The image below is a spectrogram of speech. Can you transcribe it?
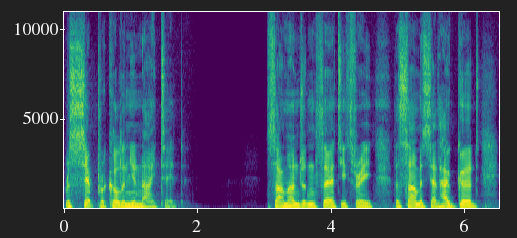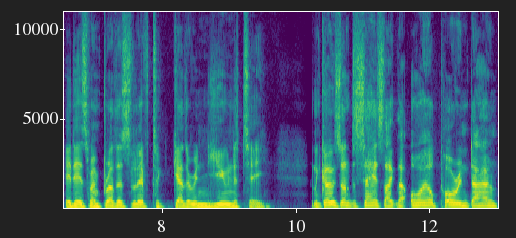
reciprocal, and united. Psalm 133, the psalmist said, How good it is when brothers live together in unity. And it goes on to say it's like the oil pouring down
